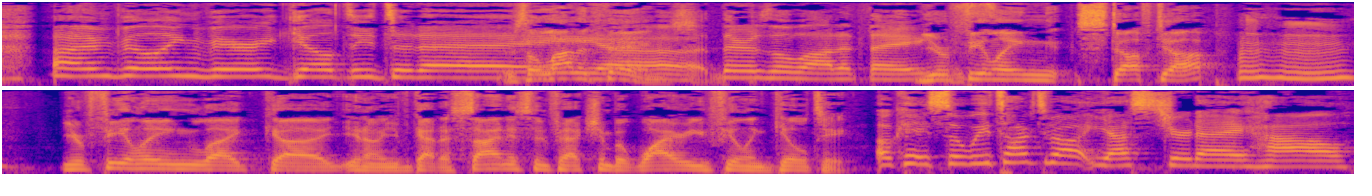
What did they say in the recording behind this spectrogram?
I'm feeling very guilty today. There's a lot of Yeah, things. there's a lot of things. You're feeling stuffed up. Mm-hmm. You're feeling like, uh, you know, you've got a sinus infection, but why are you feeling guilty? Okay, so we talked about yesterday how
